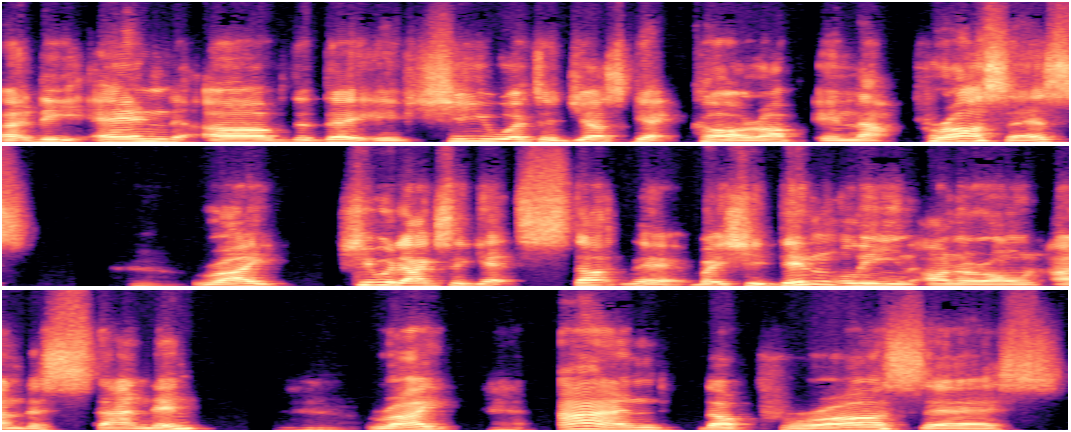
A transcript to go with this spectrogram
at the end of the day, if she were to just get caught up in that process, right, she would actually get stuck there. But she didn't lean on her own understanding, right? And the process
